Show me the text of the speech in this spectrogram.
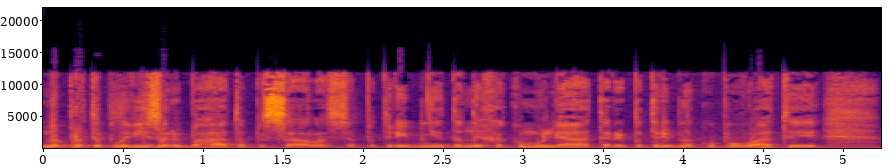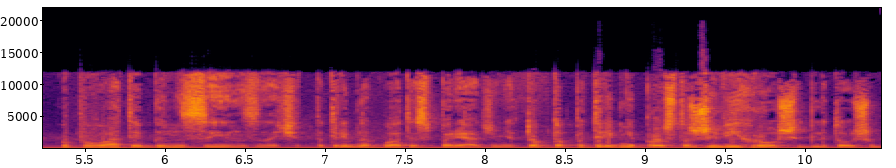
Ну, про тепловізори багато писалося, потрібні до них акумулятори, потрібно купувати, купувати бензин, значить, потрібно купувати спорядження. Тобто потрібні просто живі гроші для того, щоб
